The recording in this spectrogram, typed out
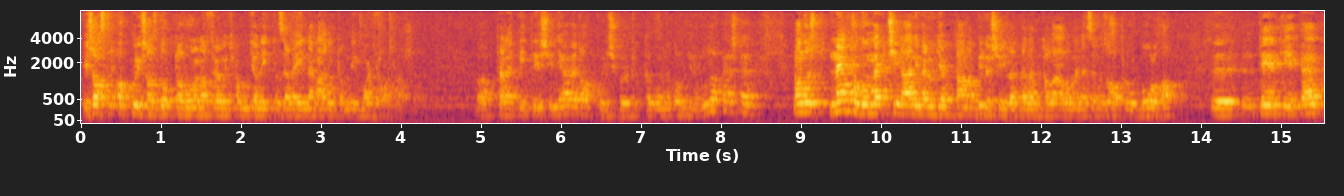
és azt, akkor is azt dobta volna föl, hogyha ugyanitt az elején nem állítom még magyarra sem a telepítési nyelvet, akkor is föl tudta volna dobni a Budapesten. Na most nem fogom megcsinálni, mert ugye utána büdös életben nem találom el ezen az apró bolha térképen,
